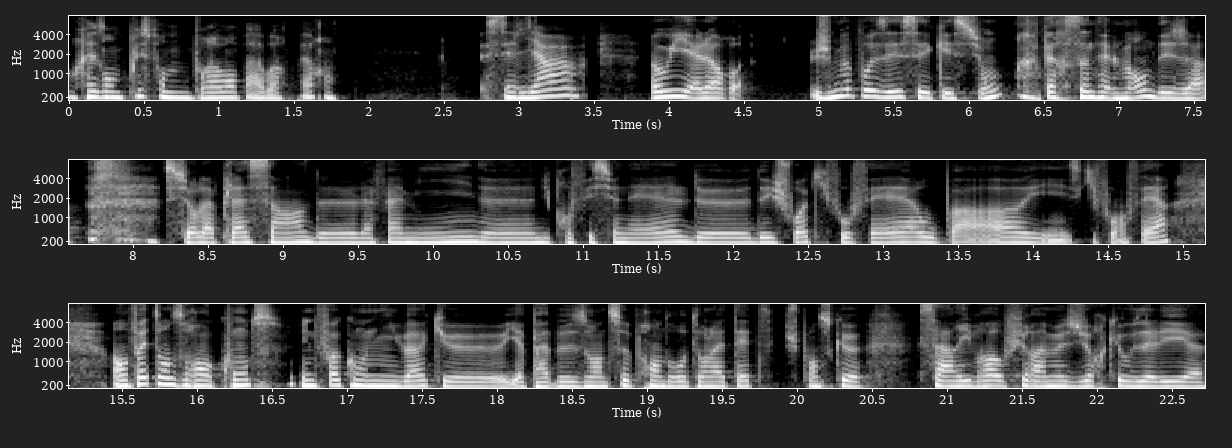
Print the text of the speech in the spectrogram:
Raison de plus pour ne vraiment pas avoir peur. Célia? Oui, alors je me posais ces questions personnellement déjà sur la place hein, de la famille, du professionnel, de, des choix qu'il faut faire ou pas et ce qu'il faut en faire. En fait, on se rend compte une fois qu'on y va qu'il n'y a pas besoin de se prendre autant la tête. Je pense que ça arrivera au fur et à mesure que vous allez euh,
